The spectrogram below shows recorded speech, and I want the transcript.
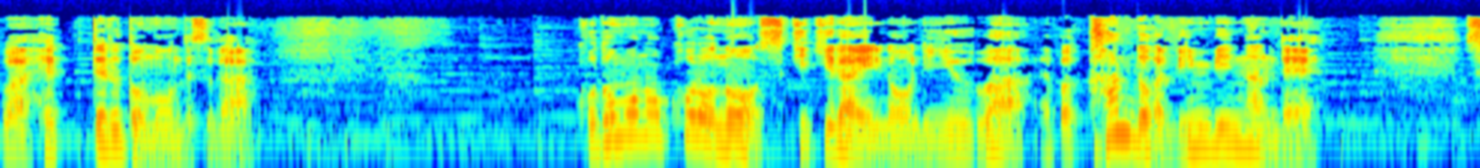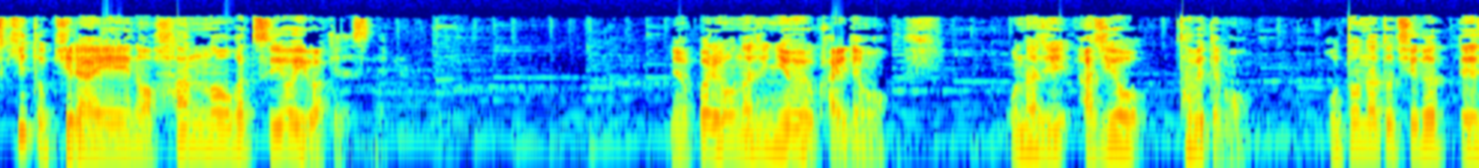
は減ってると思うんですが、子供の頃の好き嫌いの理由は、やっぱ感度がビンビンなんで、好きと嫌いへの反応が強いわけですね。やっぱり同じ匂いを嗅いでも、同じ味を食べても、大人と違って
